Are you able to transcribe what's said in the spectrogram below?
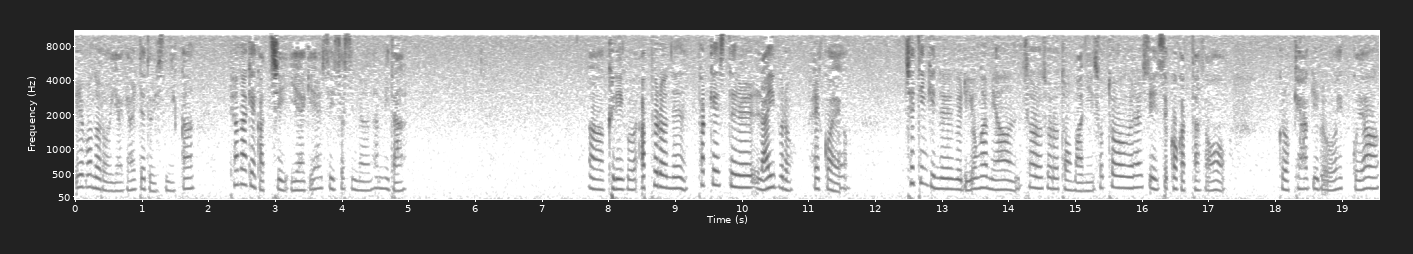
일본어로 이야기할 때도 있으니까 편하게 같이 이야기할 수 있었으면 합니다. 어, 그리고 앞으로는 팟캐스트를 라이브로 할 거예요. 채팅 기능을 이용하면 서로 서로 더 많이 소통을 할 수 있을 것 같아서 그렇게 하기로 했고요.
